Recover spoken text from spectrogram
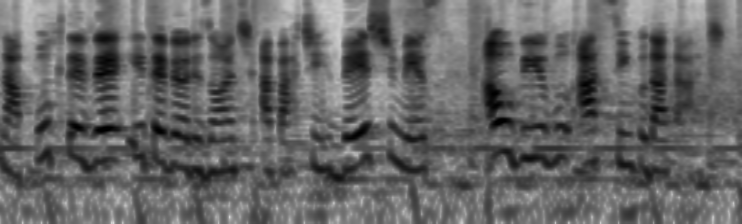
na PUC TV e TV Horizonte a partir deste mês, ao vivo às 5 da tarde.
